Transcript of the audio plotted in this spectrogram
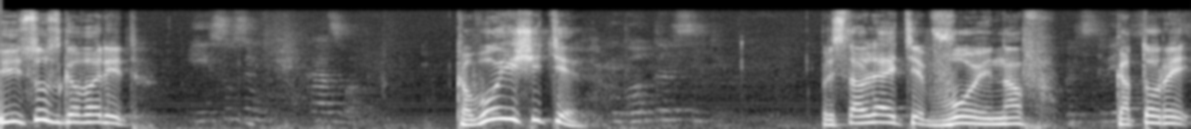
Иисус говорит, кого ищете? Представляете, воинов, которые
